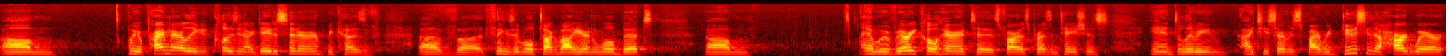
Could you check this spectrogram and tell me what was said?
Um, we were primarily closing our data center because of, of uh, things that we'll talk about here in a little bit. Um, and we were very coherent to, as far as presentations and delivering IT service by reducing the hardware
